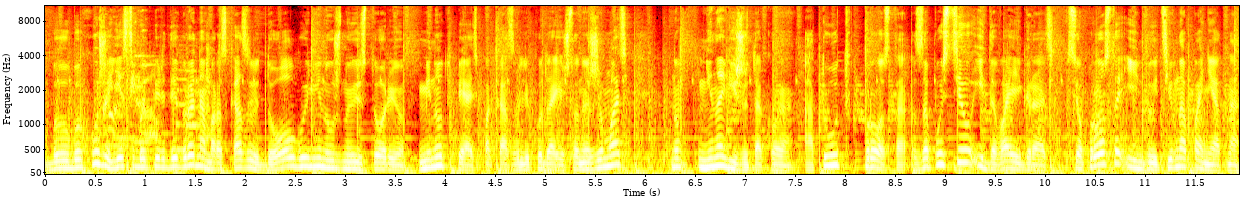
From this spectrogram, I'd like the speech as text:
Было бы хуже, если бы перед игрой нам рассказывали долгую ненужную историю, минут 5 показывали куда и что нажимать, ну, ненавижу такое. А тут просто запустил и давай играть. Все просто и интуитивно понятно.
